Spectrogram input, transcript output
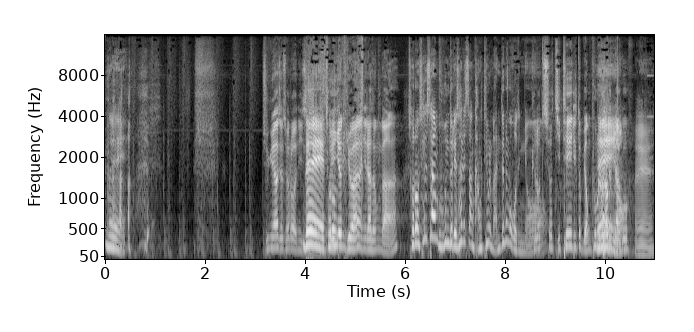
네. 중요하죠 저런 이제 네, 저런- 의견 교환이라던가 저런 세세한 부분들이 사실상 강팀을 만드는 거거든요. 그렇죠 디테일이 또 명품을 네. 만든다고 예.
